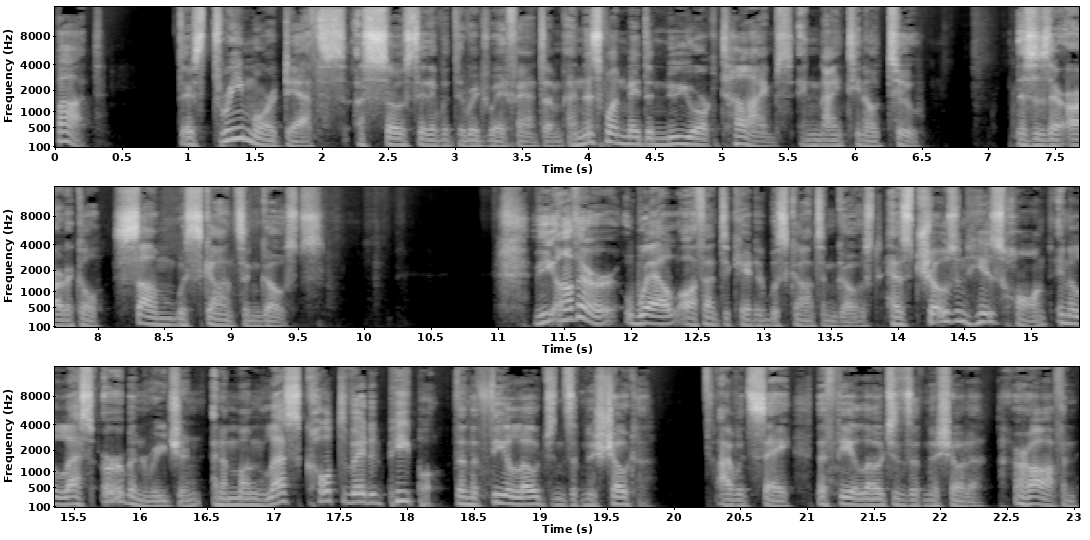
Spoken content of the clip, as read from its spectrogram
but there's three more deaths associated with the Ridgeway Phantom, and this one made the New York Times in 1902. This is their article, "Some Wisconsin Ghosts." The other well authenticated Wisconsin ghost has chosen his haunt in a less urban region and among less cultivated people than the theologians of Nashotah. I would say the theologians of Nashotah are often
